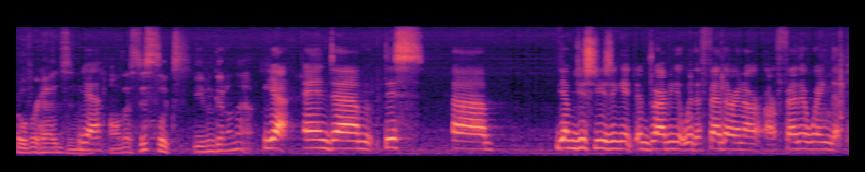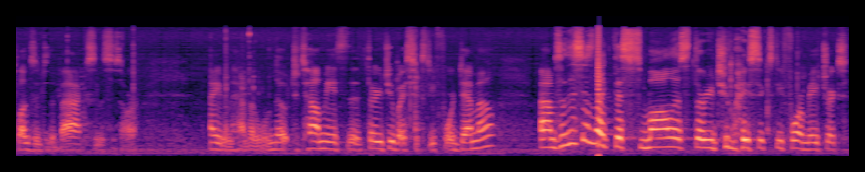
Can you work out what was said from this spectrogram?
overheads and Yeah. all this. This looks even good on that. Yeah, and um, this, uh, yeah, I'm just using it, I'm driving it with a feather and our, our feather wing that plugs into the back. So this is our, I even have a little note to tell me it's the 32 by 64 demo. Um, so this is like the smallest 32 by 64 matrix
